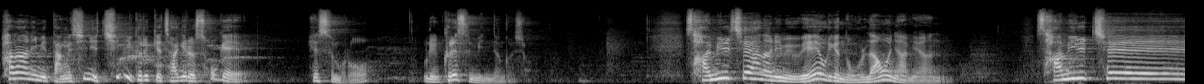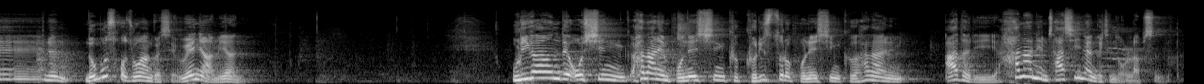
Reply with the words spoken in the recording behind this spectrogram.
하나님이 당신이 친히 그렇게 자기를 소개했으므로 우리는 그래서 믿는 거죠. 삼일체 하나님이 왜 우리가 놀라우냐면 삼일체는 너무 소중한 것이에요. 왜냐하면 우리 가운데 오신 하나님 보내신 그 그리스도로 보내신 그 하나님 아들이 하나님 자신이라는 것이 놀랍습니다.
